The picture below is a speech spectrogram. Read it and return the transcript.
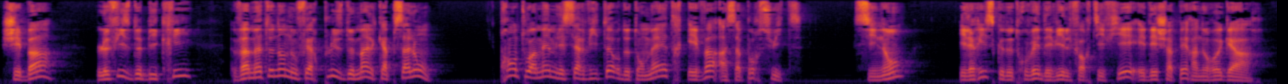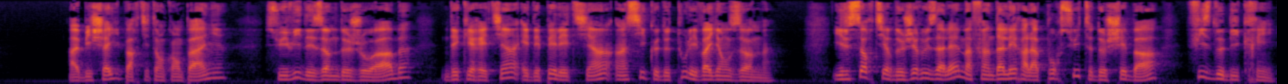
Sheba, le fils de Bikri, va maintenant nous faire plus de mal qu'Absalom. Prends toi-même les serviteurs de ton maître et va à sa poursuite. Sinon, il risque de trouver des villes fortifiées et d'échapper à nos regards. Abishai partit en campagne, suivi des hommes de Joab, des Kérétiens et des Pélétiens ainsi que de tous les vaillants hommes ils sortirent de Jérusalem afin d'aller à la poursuite de Sheba, fils de Bikri.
